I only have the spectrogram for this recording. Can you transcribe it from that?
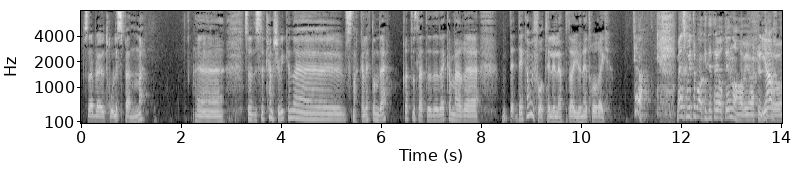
Så det ble utrolig spennende. Så, så, kanskje vi kunne snakke litt om det, rett og slett. Det, det, kan være, det, det, kan vi få til i løpet av juni, tror jeg. Ja. Men skal vi tilbake til 380? Nå har vi vært ute ja. på,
